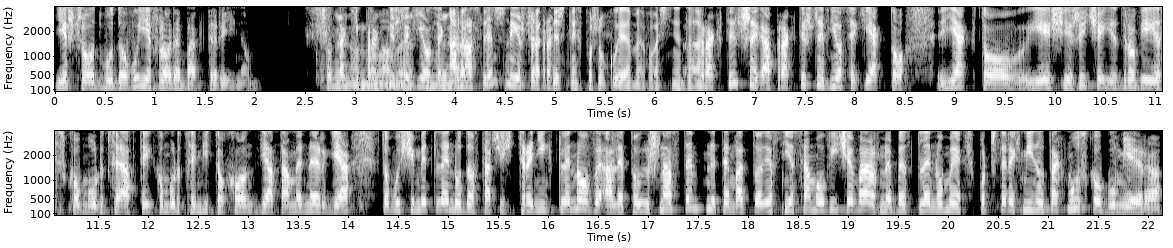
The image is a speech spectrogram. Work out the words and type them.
jeszcze odbudowuje florę bakteryjną. To taki no, praktyczny mamy, wniosek, a następny jeszcze... Praktycznych poszukujemy właśnie, tak. Praktycznych, a praktyczny wniosek, jak to, jak to, jeśli życie i zdrowie jest w komórce, a w tej komórce mitochondria, tam energia, to musimy tlenu dostarczyć, trening tlenowy, ale to już następny temat, to jest niesamowicie ważne. Bez tlenu my po czterech minutach mózg obumiera,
